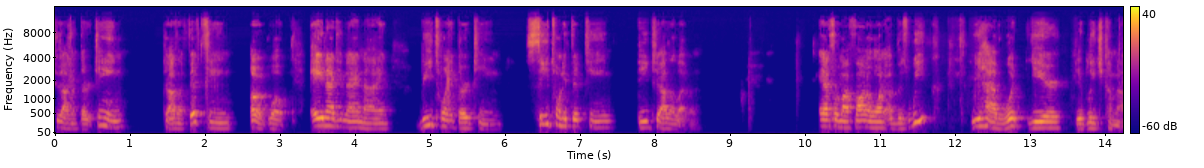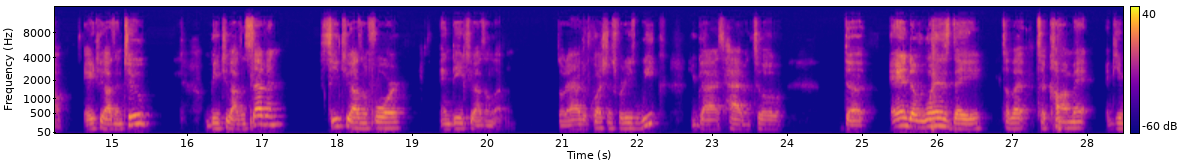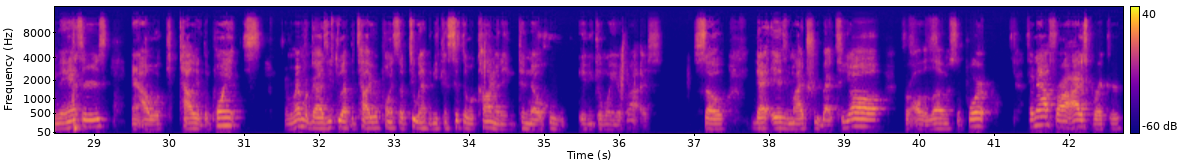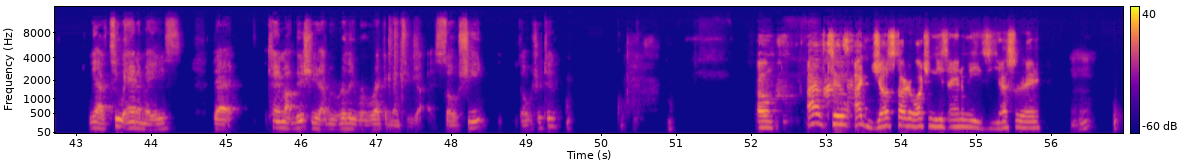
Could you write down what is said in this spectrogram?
2013, 2015? Oh, well, A 1999, B 2013, C 2015, D 2011. And for my final one of this week, we have what year did Bleach come out? A 2002, B 2007, C 2004, and D 2011. So there are the questions for this week. You guys have until the end of Wednesday to let to comment and give me the answers, and I will tally up the points. And remember, guys, you do have to tally your points up too. and have to be consistent with commenting to know who if you can win your prize. So that is my treat back to y'all for all the love and support. So now for our icebreaker, we have two animes that came out this year that we really will recommend to you guys. So she, go with your two. Oh, I have two. I just started watching these animes yesterday. Mm-hmm.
